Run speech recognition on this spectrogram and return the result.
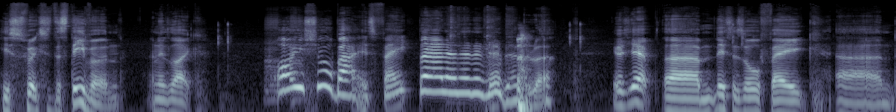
he switches to Steven and he's like, oh, are you sure about it? It's fake? Blah, blah, blah, blah, blah, blah. He goes, yep, um, this is all fake. And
